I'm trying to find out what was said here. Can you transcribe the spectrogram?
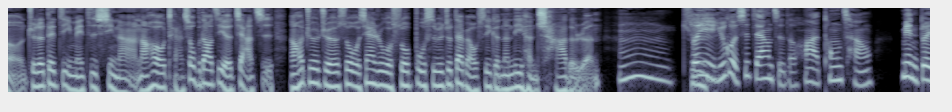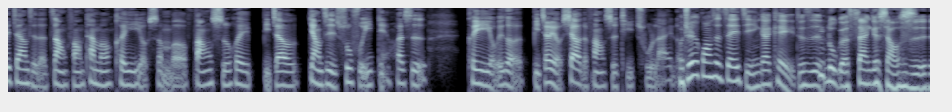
呃觉得对自己没自信啊，然后感受不到自己的价值，然后就会觉得说，我现在如果说不，是不是就代表我是一个能力很差的人？嗯，所以如果是这样子的话，通常面对这样子的状况，他们可以有什么方式会比较让自己舒服一点，或是可以有一个比较有效的方式提出来了我。觉得光是这一集应该可以就是录个 三个小时，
